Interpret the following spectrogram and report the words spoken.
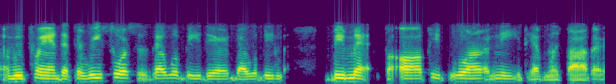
And we're praying that the resources that will be there, that will be be met for all people who are in need, Heavenly Father.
